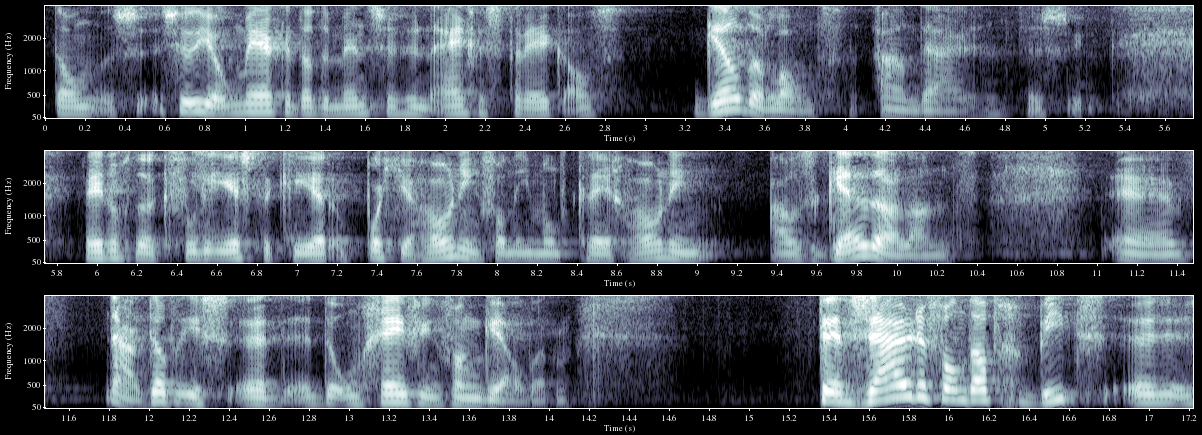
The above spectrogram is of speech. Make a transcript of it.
dan zul je ook merken dat de mensen hun eigen streek als Gelderland aanduiden. Dus ik weet nog dat ik voor de eerste keer een potje honing van iemand kreeg, honing aus Gelderland. Uh, nou, dat is uh, de omgeving van Gelderen. Ten zuiden van dat gebied uh,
